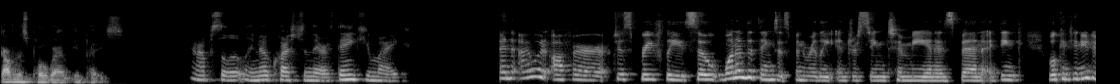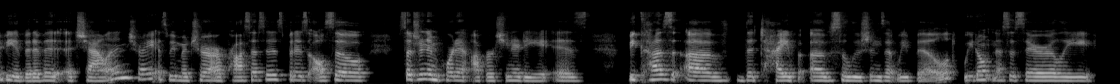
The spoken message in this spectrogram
governance program in place. Absolutely, no question there. Thank you, Mike. And I would offer just briefly. So, one of the things that's been really interesting to me and has been, I think, will continue to be a bit of a, a, challenge, right, as we mature our processes, but is also such an important opportunity is because of the type of solutions that we build, we don't necessarily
